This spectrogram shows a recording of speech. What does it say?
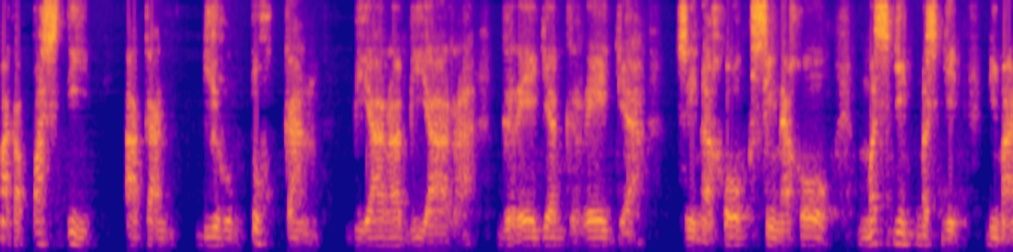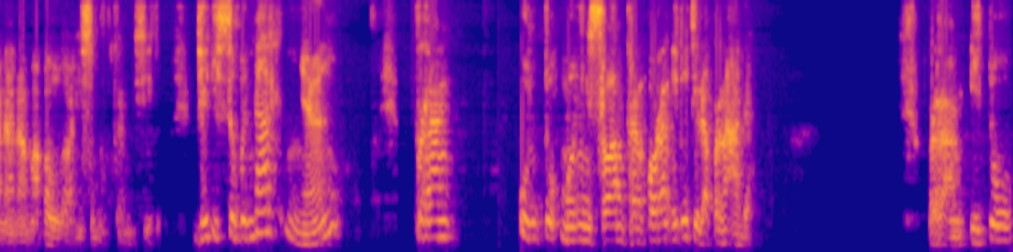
maka pasti akan diruntuhkan biara-biara, gereja-gereja, sinagog-sinagog, masjid-masjid di mana nama Allah disebutkan di situ. Jadi sebenarnya perang untuk mengislamkan orang itu tidak pernah ada. Perang itu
